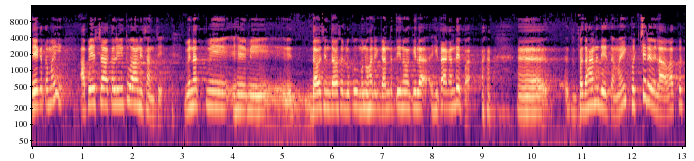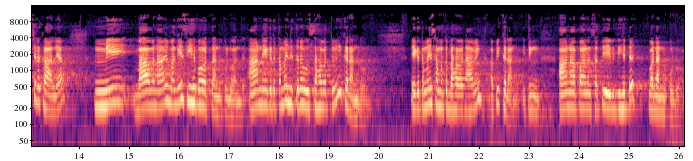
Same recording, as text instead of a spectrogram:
ඒක තමයි අපේක්ෂා කළ යුතු ආනිසන්සේ. වෙනත් මේ දවසින් දවස ලොකු මොනහරි ගණ්ඩතිනවා කියලා හිතා ගණ්ඩ එපා. ප්‍රධාන දේ තමයි කොච්චර වෙලාවක් කොච්චර කාලයක් මේ භාවනාව මගේ සීහ පවත්තන්න පුළුවන්ද. ආනයකට තමයි නිතර උත්සාහවත්වී කරන්න ඕන. ඒක තමයි සමත භාවනාවෙන් අපි කරන්න. ඉතිං ආනාපාන සති ඒ විදිහට වඩන්න පුළුවන්.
